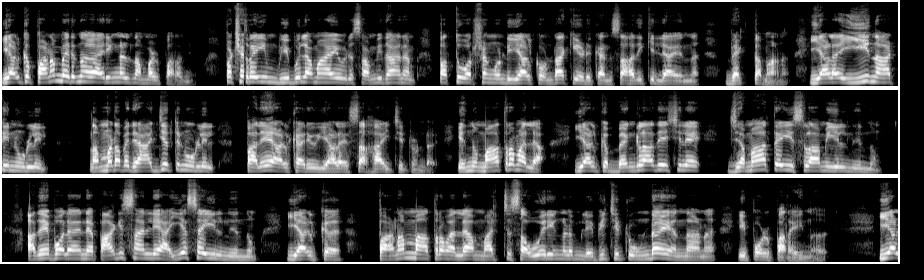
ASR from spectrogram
ഇയാൾക്ക് പണം വരുന്ന കാര്യങ്ങൾ നമ്മൾ പറഞ്ഞു. പക്ഷേ ഇത്രയും വിപുലമായ ഒരു സംവിധാനം പത്ത് വർഷം കൊണ്ട് ഇയാൾക്ക് ഉണ്ടാക്കിയെടുക്കാൻ സാധിക്കില്ല എന്ന് വ്യക്തമാണ്. ഇയാളെ ഈ നാട്ടിനുള്ളിൽ നമ്മുടെ രാജ്യത്തിനുള്ളിൽ പല ആൾക്കാരും ഇയാളെ സഹായിച്ചിട്ടുണ്ട്. എന്ന് മാത്രമല്ല ഇയാൾക്ക് ബംഗ്ലാദേശിലെ ജമാഅത്തെ ഇസ്ലാമിയിൽ നിന്നും അതേപോലെ തന്നെ പാകിസ്ഥാനിലെ ഐ എസ് ഐയിൽ നിന്നും ഇയാൾക്ക് പണം മാത്രമല്ല മറ്റ് സൗകര്യങ്ങളും ലഭിച്ചിട്ടുണ്ട് എന്നാണ് ഇപ്പോൾ പറയുന്നത്. ഇയാൾ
